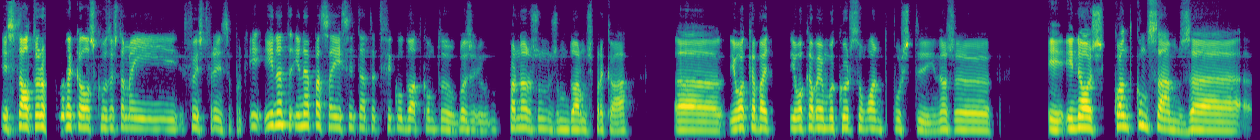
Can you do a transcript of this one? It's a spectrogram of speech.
Isso da altura foi uma daquelas coisas também fez diferença, porque e, e, não, passei assim tanta dificuldade como tu, mas para nós nos mudarmos para cá, uh, eu, acabei, eu acabei uma curso um ano depois de ti, e nós, uh, e, e, nós quando começámos a,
